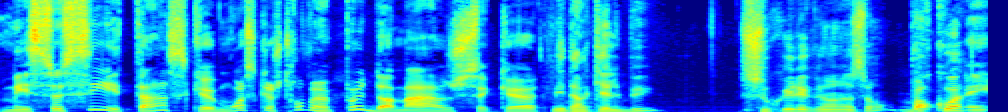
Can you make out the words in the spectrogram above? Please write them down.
mais ceci étant, ce que moi, ce que je trouve un peu dommage, c'est que Mais dans quel but? Souquer les conventions? Pourquoi? ben,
